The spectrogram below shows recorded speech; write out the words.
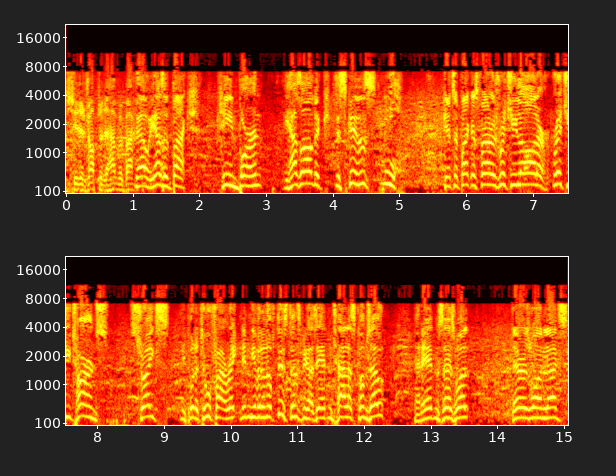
See, they dropped it. Have it back. Now he has it back. Keane Byrne. He has all the, the skills. Ooh. Gets it back as far as Richie Lawler. Richie turns. Strikes. He put it too far right. Didn't give it enough distance because Aidan Tallis comes out. And Aidan says, well, there's one, lads.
